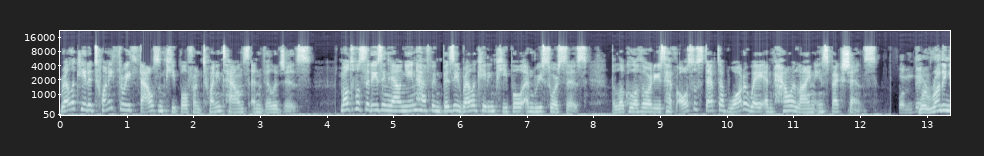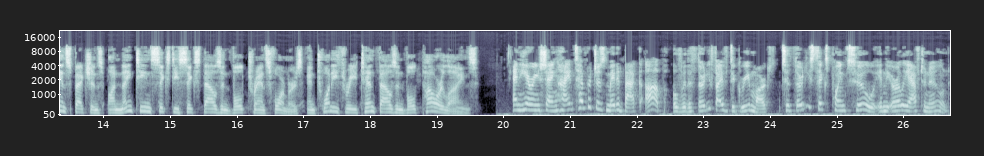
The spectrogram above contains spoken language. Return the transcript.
relocated 23,000 people from 20 towns and villages. Multiple cities in Liaoning have been busy relocating people and resources. The local authorities have also stepped up waterway and power line inspections. We're running inspections on 19 66,000 volt transformers and 23 10,000 volt power lines. And here in Shanghai, temperatures made it back up over the 35 degree mark to 36.2 in the early afternoon.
